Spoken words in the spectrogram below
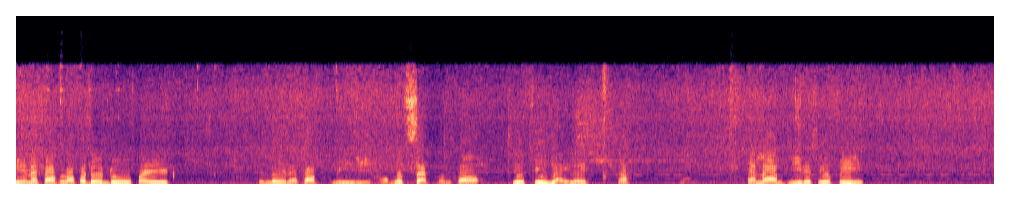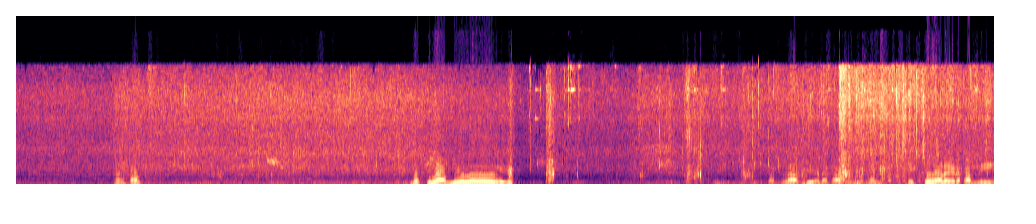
เคนะครับ เราก็เดินดูไปเรื่อยๆนะครับ นี่หอมรสแซ่บมันก็เซลฟี่ใหญ่เลยนะนานๆทีได้เซลฟี่นะครับนกพิราบเยอะเลยนกพิราบเยอะนะครับ มันไม่กลัวเลยนะครับนี่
